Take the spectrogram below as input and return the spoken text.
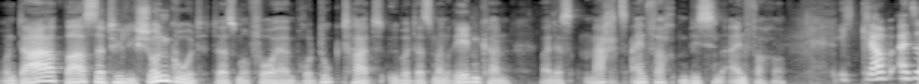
Und da war es natürlich schon gut, dass man vorher ein Produkt hat, über das man reden kann, weil das macht es einfach ein bisschen einfacher. Ich glaube, also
